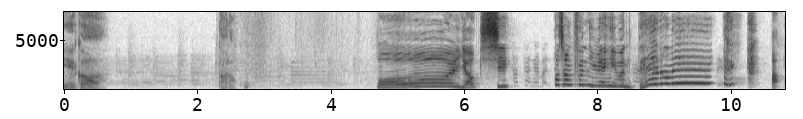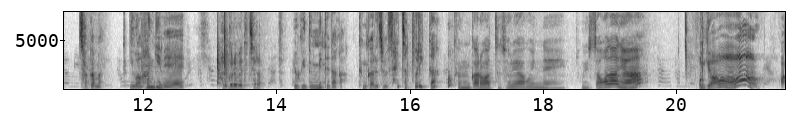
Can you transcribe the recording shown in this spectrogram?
얘가 나라고? 오, 역시 화장품님의 힘은 대단해. 아, 잠깐만. 이왕 한 김에 걸그룹 애들처럼 여기 눈 밑에다가 금가루 좀 살짝 뿌릴까? 어? 금가루 같은 소리 하고 있네. 돈이 썩어나냐? 어, 야! 아,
